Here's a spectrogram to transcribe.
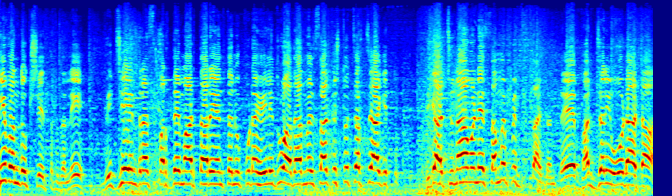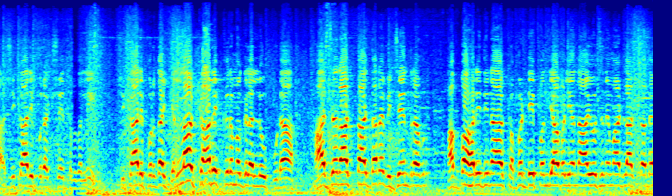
ಈ ಒಂದು ಕ್ಷೇತ್ರದಲ್ಲಿ ವಿಜೇಂದ್ರ ಸ್ಪರ್ಧೆ ಮಾಡ್ತಾರೆ ಅಂತನೂ ಕೂಡ ಹೇಳಿದ್ರು. ಅದಾದ್ಮೇಲೆ ಸಾಕಷ್ಟು ಚರ್ಚೆ ಆಗಿತ್ತು. ಈಗ ಚುನಾವಣೆ ಸಮೀಪಿಸ್ತಾ ಇದ್ದಂತೆ ಭರ್ಜರಿ ಓಡಾಟ ಶಿಕಾರಿಪುರ ಕ್ಷೇತ್ರದಲ್ಲಿ ಶಿಕಾರಿಪುರದ ಎಲ್ಲಾ ಕಾರ್ಯಕ್ರಮಗಳಲ್ಲೂ ಕೂಡ ಹಾಜರಾಗ್ತಾ ಇದ್ದಾರೆ. ವಿಜೇಂದ್ರ ಅವರು ಹಬ್ಬ ಹರಿದಿನ ಕಬಡ್ಡಿ ಪಂದ್ಯಾವಳಿಯನ್ನು ಆಯೋಜನೆ ಮಾಡಲಾಗ್ತದೆ.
